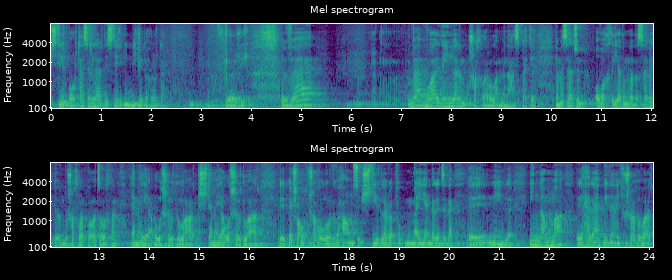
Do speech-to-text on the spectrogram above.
İstəyir orta əsrlərdə, istəyir indiki dövrdə görürük. Və və valideynlərin uşaqlara olan münasibəti. E, məsəl üçün o vaxt yadımdadır Sovet dövründə uşaqlar balacalıqdan əməyə alışırdılar, işləməyə alışırdılar. 5-6 uşaq olurdu və hamısı işləyirlər və müəyyən dərəcədə e, neyindilər. İndi amma e, hərənin bir dənə iki uşağı var,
